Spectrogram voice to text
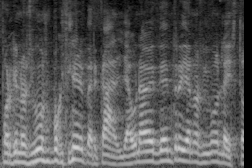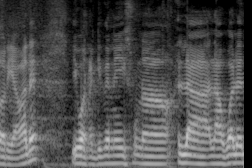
porque nos vimos un poquitín en el percal, ya una vez dentro ya nos vimos la historia, ¿vale? Y bueno, aquí tenéis una, la, la wallet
